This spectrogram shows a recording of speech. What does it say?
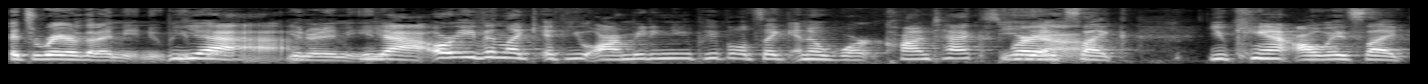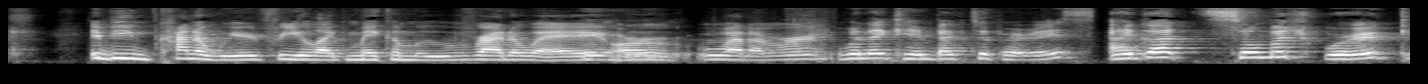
it's rare that I meet new people. Yeah. you know what I mean. Yeah. Or even like if you are meeting new people, it's like in a work context where Yeah. it's like you can't always like it'd be kind of weird for you like make a move right away mm-hmm. or whatever. when I came back to Paris, I got so much work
